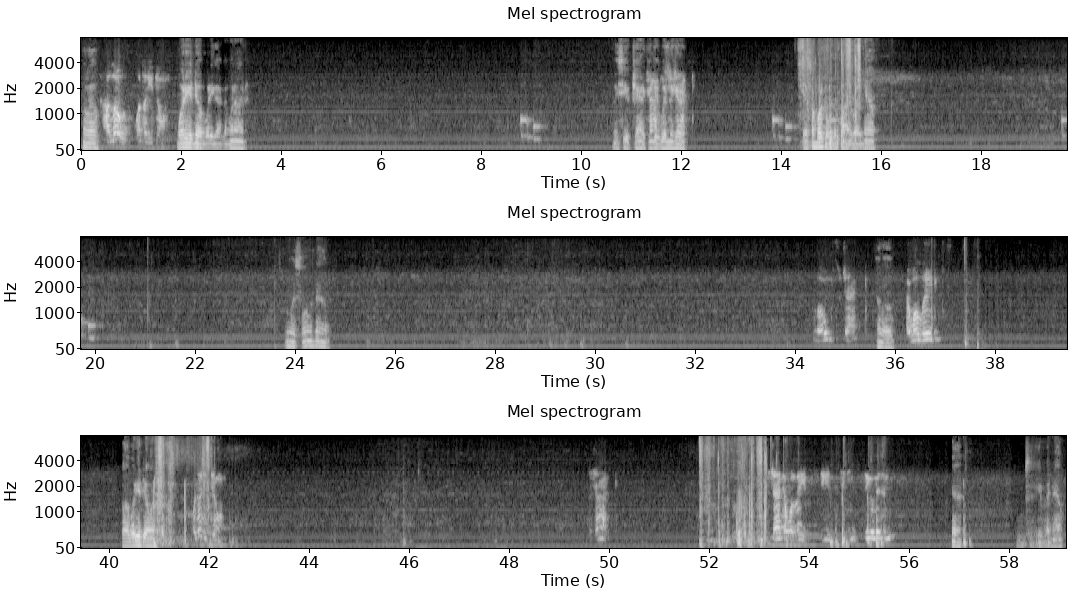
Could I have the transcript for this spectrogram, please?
Hello. Hello. What are you doing? What are you doing? What do you got going on? Let me see if Janet can get with me here. Yes, I'm working with a client right now. Oh, it's slowing down. Hello, Mr. Jack. Hello. I will leave. Hello, what are you doing? What are you doing? Jack. Jack, I will leave. Do you, do you, listen? Yeah. See you right now.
